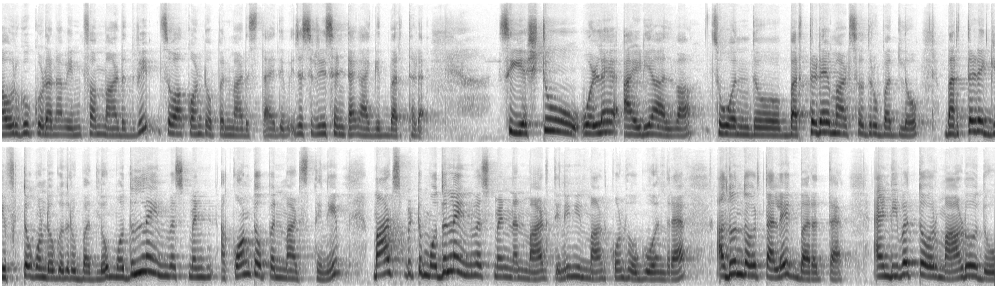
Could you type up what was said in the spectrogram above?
ಅವ್ರಿಗೂ ಕೂಡ ನಾವು ಇನ್ಫಾರ್ಮ್ ಮಾಡಿದ್ವಿ. ಸೊ ಅಕೌಂಟ್ ಓಪನ್ ಮಾಡಿಸ್ತಾ ಇದ್ದೀವಿ ಜಸ್ಟ್ ರೀಸೆಂಟಾಗಿ ಆಗಿದ್ದು ಬರ್ತ್ಡೇ ಸಿ ಎಷ್ಟು ಒಳ್ಳೆ ಐಡಿಯಾ ಅಲ್ವಾ? ಸೊ ಒಂದು ಬರ್ತ್ಡೇ ಮಾಡಿಸೋದ್ರ ಬದಲು ಬರ್ತ್ಡೇ ಗಿಫ್ಟ್ ತೊಗೊಂಡೋಗೋದ್ರ ಬದಲು, ಮೊದಲನೇ ಇನ್ವೆಸ್ಟ್ಮೆಂಟ್ ಅಕೌಂಟ್ ಓಪನ್ ಮಾಡಿಸ್ತೀನಿ. ಮಾಡಿಸ್ಬಿಟ್ಟು ಮೊದಲನೇ ಇನ್ವೆಸ್ಟ್ಮೆಂಟ್ ನಾನು ಮಾಡ್ತೀನಿ, ನೀನು ಮಾಡ್ಕೊಂಡು ಹೋಗು ಅಂದರೆ. ಅದೊಂದು ಅವ್ರ ತಲೆಗೆ ಬರುತ್ತೆ. ಆ್ಯಂಡ್ ಇವತ್ತು ಅವ್ರು ಮಾಡೋದು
